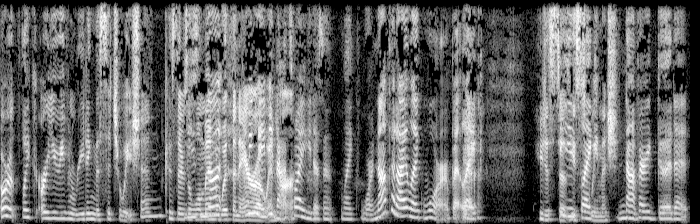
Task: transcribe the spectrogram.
Or like, are you even reading the situation? Because there's a woman not- with an I mean, arrow maybe in that's her. why he doesn't like war. Not that I like war, but Yeah. like he just does, he's, he's, like squeamish. not very good at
